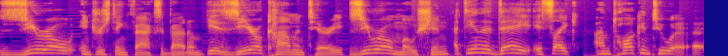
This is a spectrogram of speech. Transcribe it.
zero interesting facts about him. He has zero commentary, zero emotion, emotion. At the end of the day, it's like I'm talking to a, a,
